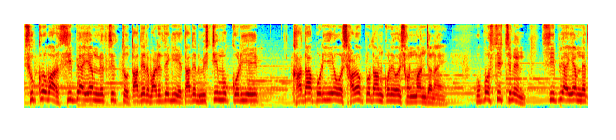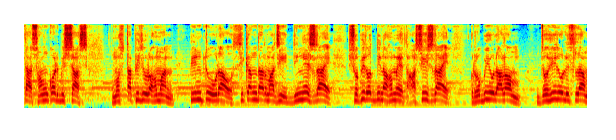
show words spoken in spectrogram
শুক্রবার সিপিআইএম নেতৃত্ব তাদের বাড়িতে গিয়ে তাদের মিষ্টি মুখ করিয়ে, খাদা পরিয়ে ও স্মারক প্রদান করে ওই সম্মান জানায়। উপস্থিত ছিলেন সিপিআইএম নেতা শঙ্কর বিশ্বাস, মোস্তাফিজুর রহমান, পিন্টু উরাও, সিকান্দার মাঝি, দীনেশ রায়, শফিরউদ্দিন আহমেদ, আশিস রায়, রবিউল আলম, জহিরুল ইসলাম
